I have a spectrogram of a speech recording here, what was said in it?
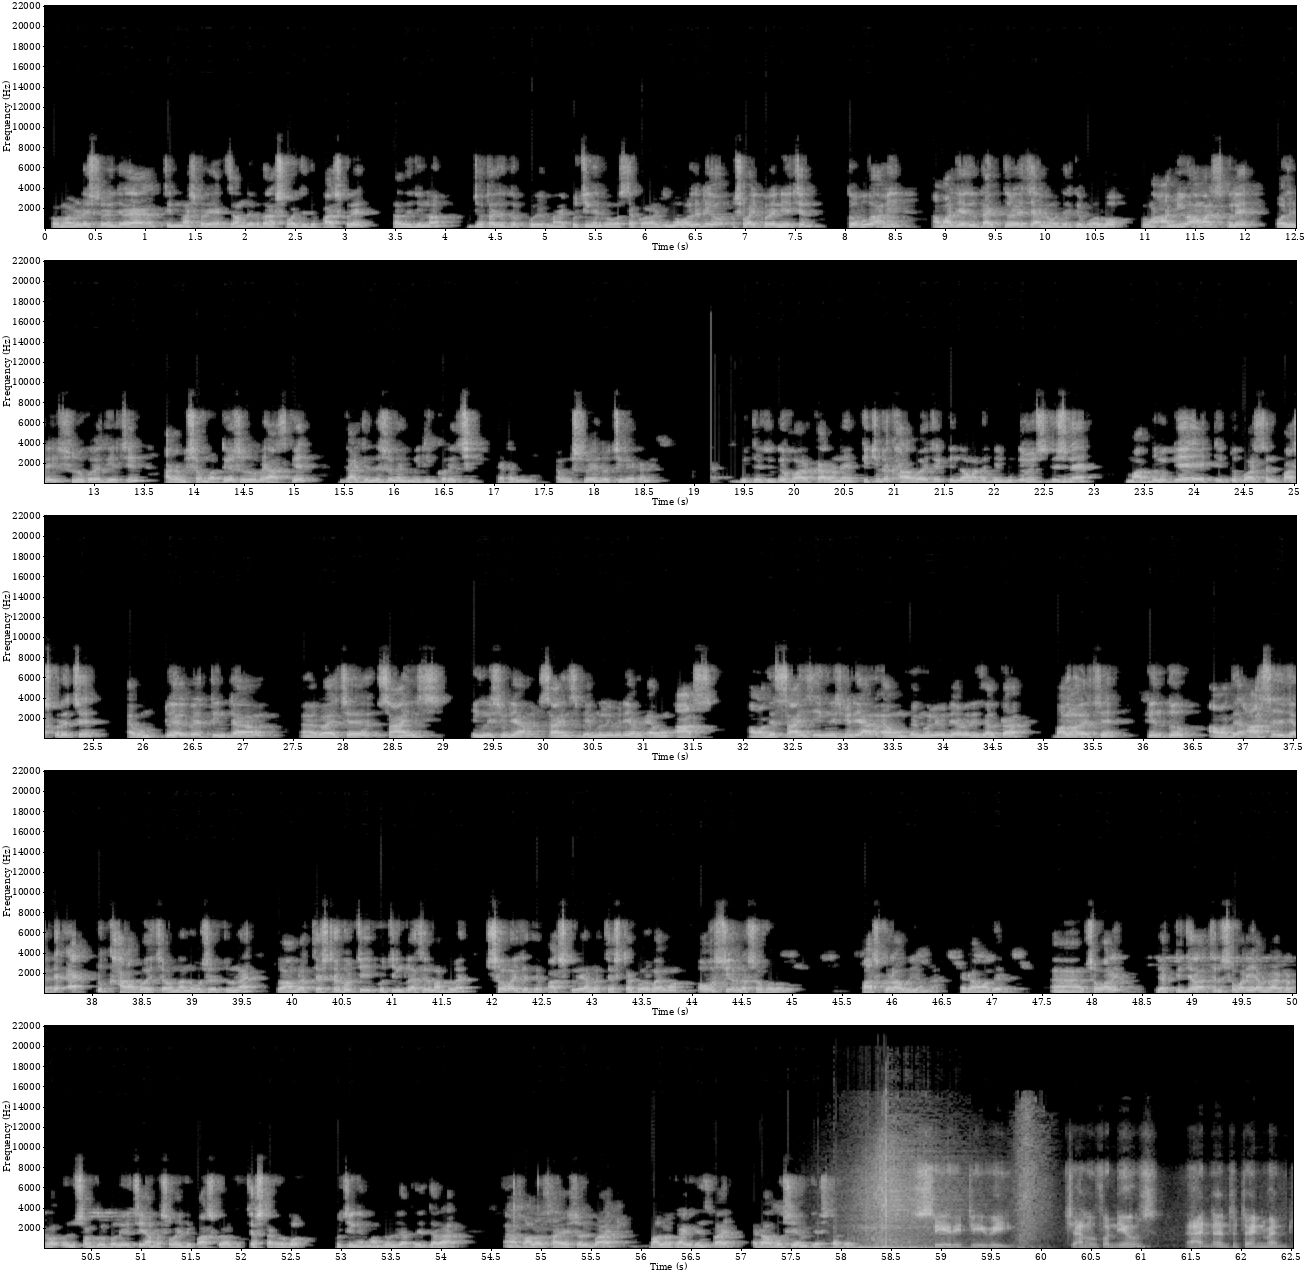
কমার্মেন্টের স্টুডেন্ট যারা তিন মাস পরে এক্সাম দেবে, তারা সবাই যাতে পাস করে, তাদের জন্য যথাযথ মানে কোচিংয়ের ব্যবস্থা করার জন্য। অলরেডি সবাই করে নিয়েছেন। তবুও আমি, আমার যেহেতু দায়িত্ব রয়েছে, আমি ওদেরকে বলব এবং আমিও আমার স্কুলে অলরেডি শুরু করে দিয়েছি। আগামী সোমবার থেকে শুরু হবে। আজকে গার্জেনদের সঙ্গে মিটিং করেছি এটা নিয়ে এবং স্টুডেন্টও ছিল এখানে। বিদ্যাচ্যুত হওয়ার কারণে কিছুটা খারাপ হয়েছে, কিন্তু আমাদের বিদ্যুৎ ইনস্টিটিউশনে মাধ্যমিকে এইটটি টু পার্সেন্ট পাস করেছে এবং টুয়েলভে তিনটা রয়েছে science English medium science Bengali medium এবং আর্টস আমাদের সায়েন্স ইংলিশ মিডিয়াম এবং বেঙ্গলি মিডিয়ামের রেজাল্টটা ভালো হয়েছে কিন্তু আমাদের আর্টসের রেজাল্টটা একটু খারাপ হয়েছে অন্যান্য বছরের তুলনায়। তো আমরা চেষ্টা করছি কোচিং ক্লাসের মাধ্যমে সবাই যাতে পাস করে আমরা চেষ্টা করব এবং অবশ্যই আমরা সফল হব। পাস করাবই আমরা। এটা আমাদের আহ, সবার যারা টিচার আছেন সবারই আমরা একটা সংকল্প নিয়েছি আমরা সবাইকে পাস করার চেষ্টা করব। কোচিং এর মাধ্যমে যাতে তারা ভালো সাজেশন পায়, ভালো গাইডেন্স পায়, এটা অবশ্যই আমি চেষ্টা করব Siri TV channel for news and entertainment.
